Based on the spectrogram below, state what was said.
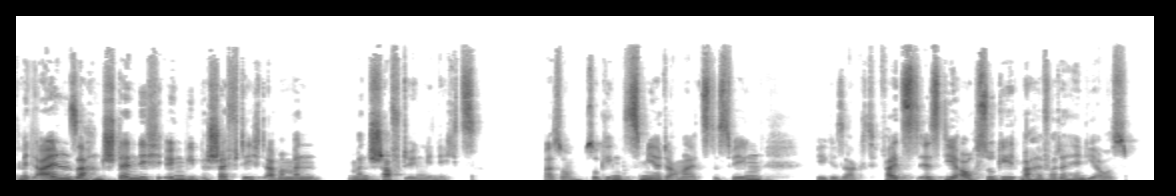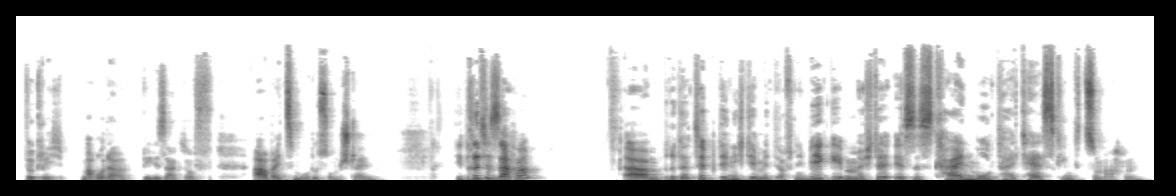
mit allen Sachen ständig irgendwie beschäftigt, aber man, man schafft irgendwie nichts. Also, so ging es mir damals. Deswegen, wie gesagt, falls es dir auch so geht, mach einfach dein Handy aus. Wirklich. Oder, wie gesagt, auf Arbeitsmodus umstellen. Die dritte Sache, ähm, dritter Tipp, den ich dir mit auf den Weg geben möchte, ist es kein Multitasking zu machen.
